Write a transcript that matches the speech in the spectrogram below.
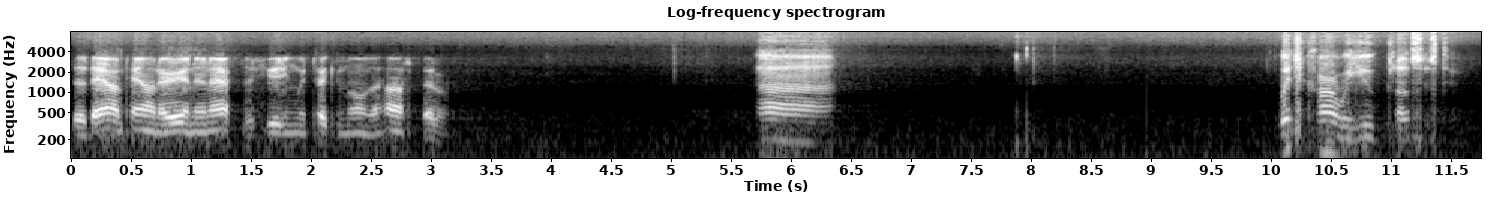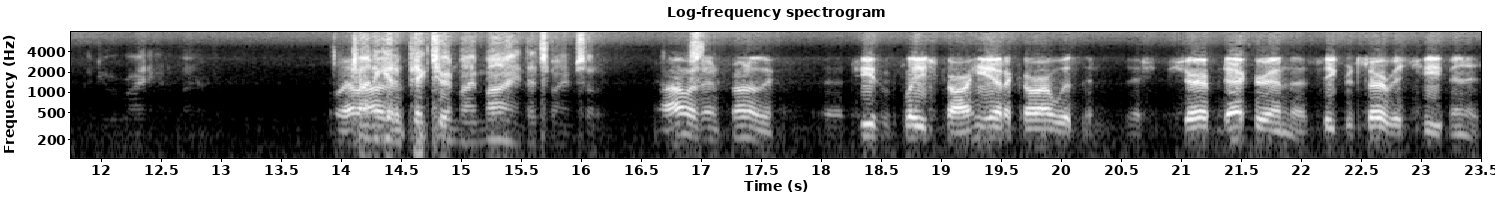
to the downtown area, and then after the shooting, we took him on to the hospital. Uh, which car were you closest to when you were riding in the? Well, trying I to get a picture in my mind. That's why I'm sort of. I was in front of the uh, chief of police car. He had a car with the, the sheriff Decker and the Secret Service chief in it.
